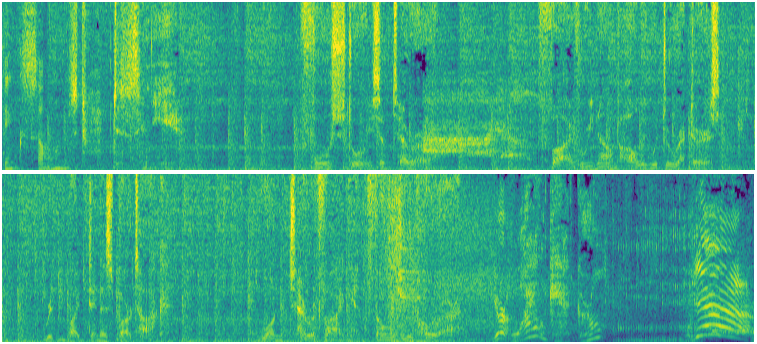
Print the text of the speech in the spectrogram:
think someone's trapped us in here. Four stories of terror. Five renowned Hollywood directors. Written by Dennis Bartok. One terrifying anthology of horror. You're a wildcat, girl. Yeah!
